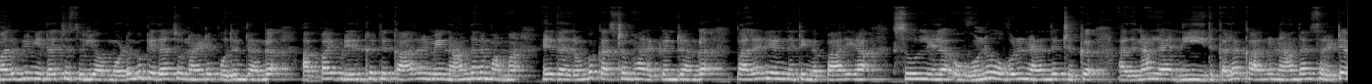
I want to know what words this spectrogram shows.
மறுபடியும் ஏதாச்சும் சொல்லி அவங்க உடம்புக்கு ஏதாச்சும் ஒன்று ஆகிட போகுதுன்றாங்க. அப்பா இப்படி இருக்கிறதுக்கு காரணமே நான் தானே மாமா. எனக்கு அது ரொம்ப கஷ்டமாக இருக்குன்றாங்க. பழனி இருந்துட்டு இங்கே பாரியா சூழ்நிலை ஒவ்வொன்றும் ஒவ்வொன்றும் நடந்துட்டுருக்கு. அதனால நீ இதுக்கெல்லாம் காரணம் நான் தான் சொல்லிட்டு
